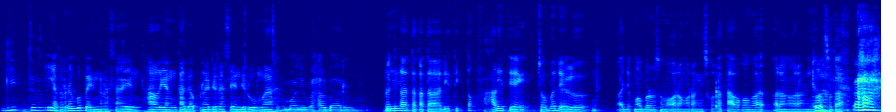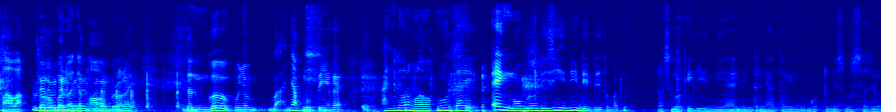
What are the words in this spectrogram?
gitu. Iya karena gue pengen ngerasain hal yang kagak pernah dirasain di rumah. Mau nyoba hal baru. Berarti kata-kata di TikTok valid ya. Coba deh lu ajak ngobrol sama orang-orang yang suka ketawa kok nggak orang-orang yang suka ngelawak. Bener, Coba bener, lu ajak bener, ngobrol bener, aja. Dan gue punya banyak buktinya kayak anjing ini orang ngelawak mulu kayak eh ngobrol di sini di di tempat gue. Ras gue kayak gini anjing ternyata ini gue kerja susah sih lo.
